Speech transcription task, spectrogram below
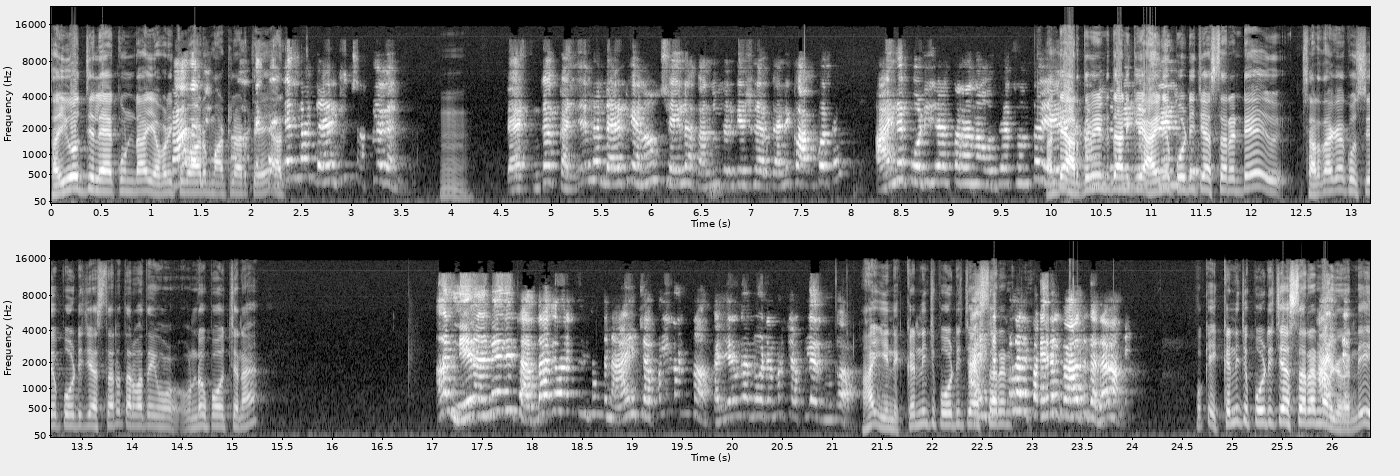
సయోధ్య లేకుండా ఎవరికి వాడు మాట్లాడితే చెప్పలేదండి. ఇంకా కళ్యాణ్ గారు డైరెక్ట్గా అనౌన్స్ చేయలేదు కందుల దుర్గేష్ గారు కానీ కాకపోతే ఆయనే పోటీ చేస్తారన్న ఉద్దేశంతో అంటే అర్థం ఏంటి దానికి ఆయనే పోటీ చేస్తారంటే సరదాగా కొద్దిసేపు పోటీ చేస్తారు తర్వాత ఉండకపోవచ్చనా? నేను అనేది సరదాగా ఆయన చెప్పలేదు అంటున్నా. కళ్యాణ్ గారు నోట్ ఏమో చెప్పలేదు ఇంకా. ఈయన ఇక్కడి నుంచి పోటీ చేస్తారని ఫైనల్ కాదు కదా. ఓకే ఇక్కడి నుంచి పోటీ చేస్తారన్నారు కదండి.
